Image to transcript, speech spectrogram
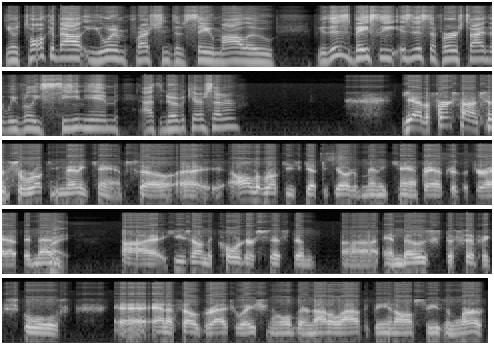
You know, talk about your impressions of Seumalo, because this is basically, isn't this the first time that we've really seen him at the NovaCare Center? Yeah, the first time since the rookie minicamp. So uh, all the rookies get to go to minicamp after the draft, and then right. uh, he's on the quarter system. Uh, and those specific schools, NFL graduation rule, they're not allowed to be in off-season work.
